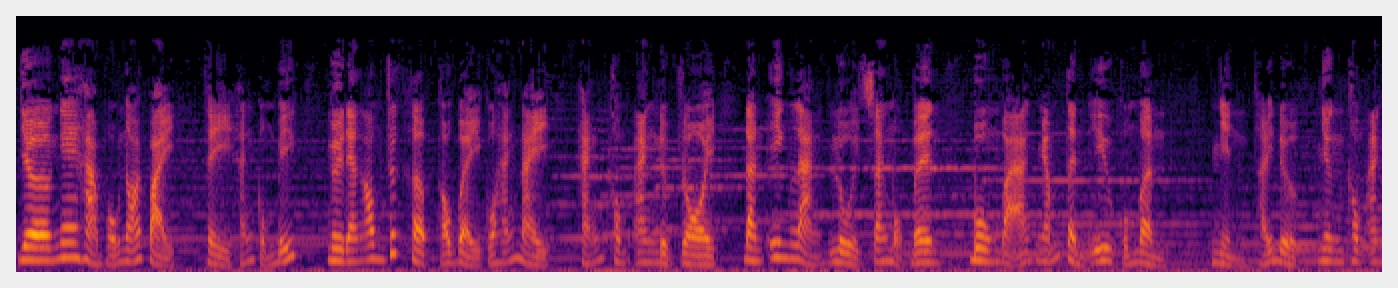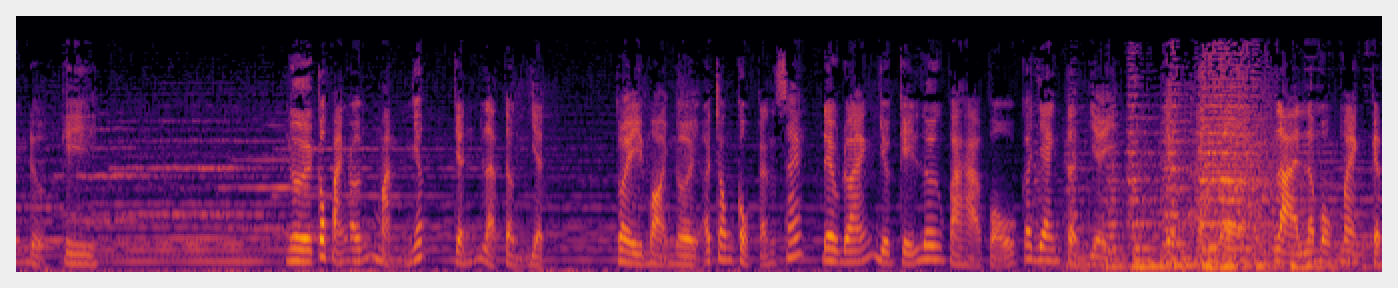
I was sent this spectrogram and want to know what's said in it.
Giờ nghe Hà Vũ nói vậy, thì hắn cũng biết người đàn ông rất hợp khẩu vị của hắn này, hắn không ăn được rồi, đành yên lặng lùi sang một bên, buồn bã ngắm tình yêu của mình. Nhìn thấy được nhưng không ăn được kia. Người có phản ứng mạnh nhất chính là Tần Dịch. Tùy mọi người ở trong cục cảnh sát đều đoán giữa Kỷ Lương và Hạ Vũ có gian tình gì, nhưng không ngờ lại là một màn kịch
